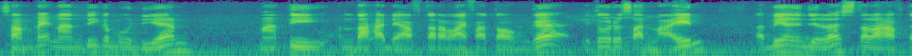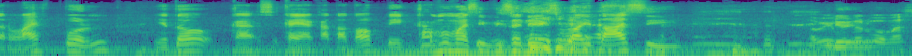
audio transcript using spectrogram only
sampai nanti kemudian mati entah ada afterlife atau enggak itu urusan lain tapi yang jelas setelah afterlife pun itu ka- kayak kata topik kamu masih bisa dieksploitasi Tapi bener kok mas,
